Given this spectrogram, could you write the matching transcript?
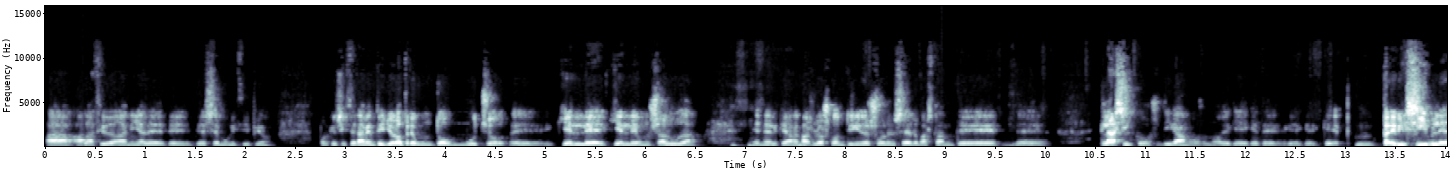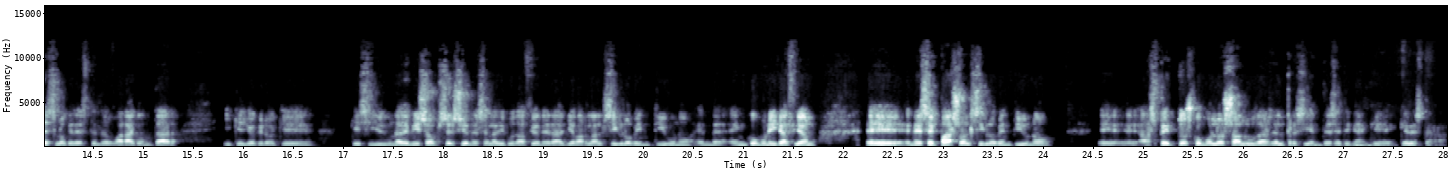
a, la ciudadanía de, ese municipio. Porque sinceramente yo lo pregunto mucho, ¿quién, lee, quién lee un saluda? En el que además los contenidos suelen ser bastante clásicos, digamos, ¿no? que, previsibles lo que te van a contar y que yo creo que, si una de mis obsesiones en la Diputación era llevarla al siglo XXI en, comunicación, eh, en ese paso al siglo XXI, eh, aspectos como los saludas del presidente se tenían que, que desterrar.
